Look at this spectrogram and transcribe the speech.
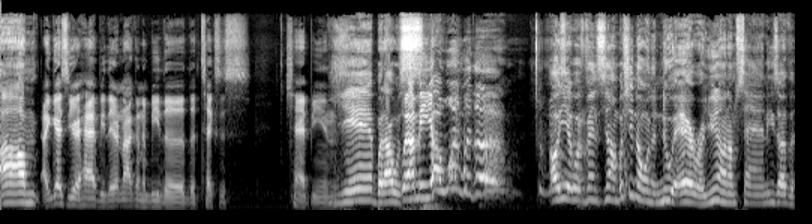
TCU. um, I guess you're happy they're not gonna be the the Texas champions. yeah, but I was. Well, I mean, y'all won with uh. Oh yeah, with Vince Young, but you know, in the new era, you know what I'm saying. These other,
